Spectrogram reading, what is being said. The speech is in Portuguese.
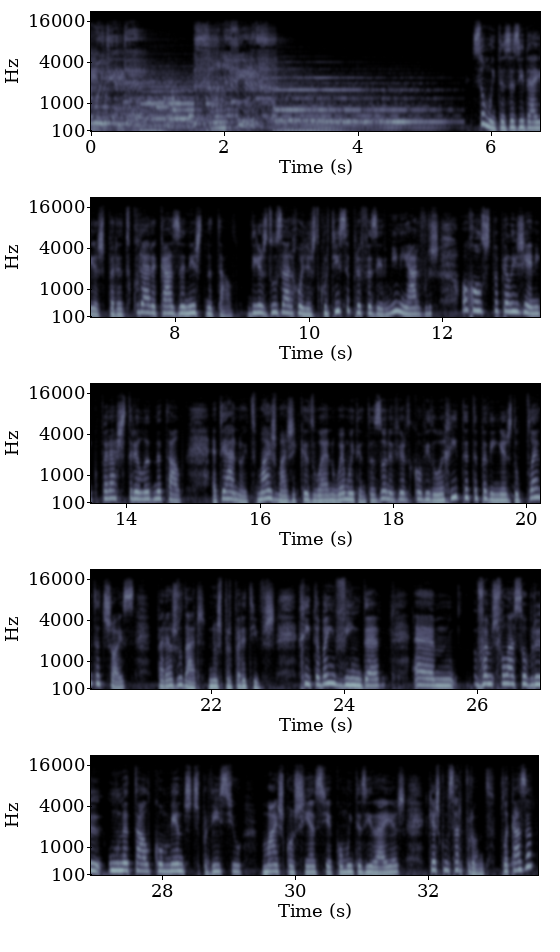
M80 Zona Verde São muitas as ideias para decorar a casa neste Natal. Desde usar rolhas de cortiça para fazer mini árvores ou rolos de papel higiênico para a estrela de Natal. Até à noite mais mágica do ano, o M80 Zona Verde convidou a Rita Tapadinhas do Planta Choice para ajudar nos preparativos. Rita, bem-vinda. Um, Vamos falar sobre um Natal com menos desperdício, mais consciência, com muitas ideias. Queres começar por onde? Pela casa?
